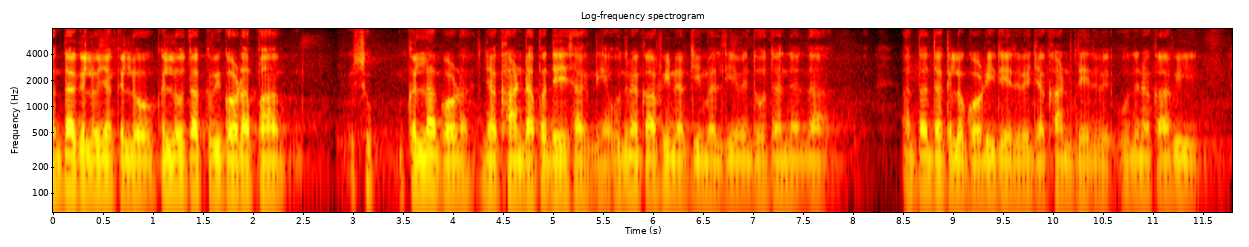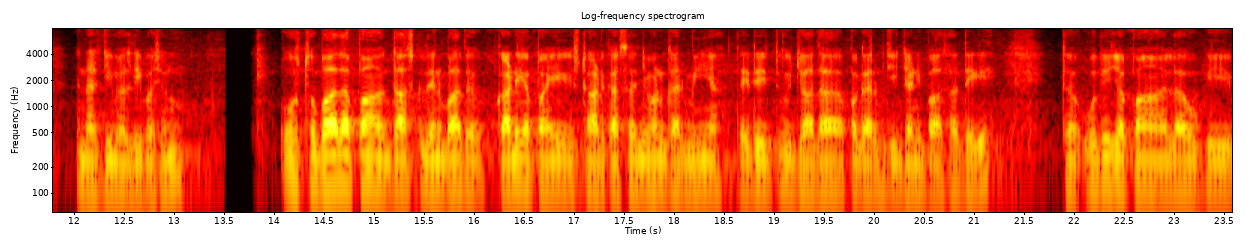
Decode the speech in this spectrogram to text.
ਅੱਧਾ ਕਿਲੋ ਜਾਂ ਕਿਲੋ ਕਿਲੋ ਤੱਕ ਵੀ ਗੁੜ ਆਪਾਂ ਸੁ, ਕੱਲਾ ਗੁੜ ਜਾਂ ਖੰਡ ਆਪਾਂ ਦੇ ਸਕਦੇ ਆ। ਉਹਦੇ ਨਾਲ ਕਾਫੀ એનર્ਜੀ ਮਿਲਦੀ ਐਵੇਂ ਦੋ ਤਿੰਨ ਦਿਨ ਦਾ ਅੱਧਾ ਅੱਧਾ ਕਿਲੋ ਗੋੜੀ ਦੇ ਦੇਵੇ ਜਾਂ ਖੰਡ ਦੇ ਦੇਵੇ, ਉਹਦੇ ਨਾਲ ਕਾਫੀ ਐਨਰਜੀ ਮਿਲਦੀ ਪਸ਼ੂ ਨੂੰ ਉਸ ਤੋਂ ਬਾਅਦ ਆਪਾਂ 10 ਕੁ ਦਿਨ ਬਾਅਦ ਕਾੜੇ ਆਪਾਂ ਇਹ ਸਟਾਰਟ ਕਰ ਸਕਦੇ ਜਿਵੇਂ ਹੁਣ ਗਰਮੀ ਆ, ਤਾਂ ਇਹਦੇ ਤੋਂ ਜ਼ਿਆਦਾ ਆਪਾਂ ਗਰਮ ਚੀਜ਼ਾਂ ਨਹੀਂ ਪਾ ਸਕਦੇਗੇ ਤਾਂ ਉਹਦੇ 'ਚ ਆਪਾਂ ਲਓ ਕਿ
